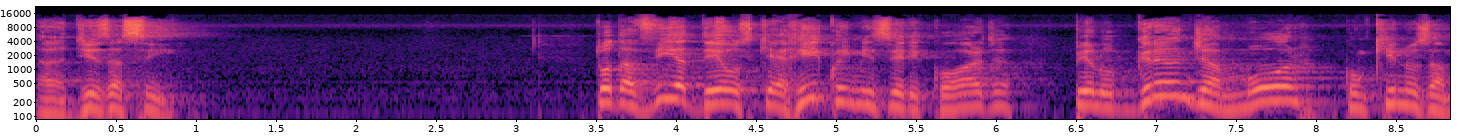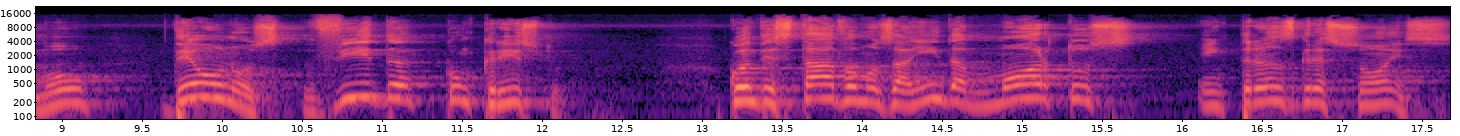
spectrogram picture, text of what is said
Ah, diz assim: Todavia, Deus, que é rico em misericórdia, pelo grande amor com que nos amou, deu-nos vida com Cristo, quando estávamos ainda mortos em transgressões.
